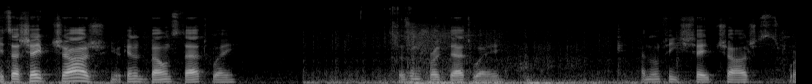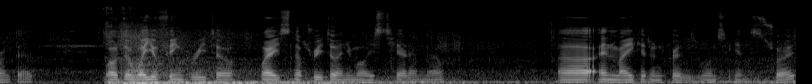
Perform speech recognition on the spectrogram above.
It's a shaped charge. You cannot bounce that way. Doesn't work that way. I don't think shape charges work that. Or the way you think Reto. Well, it's not Reto anymore, it's TLM now. Uh, and my Gathering Crowd is once again destroyed.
